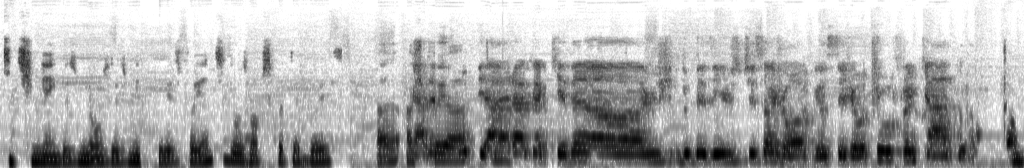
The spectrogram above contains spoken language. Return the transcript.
que tinha em 2011, 2013. Foi antes dos 952. Ah, acho Cara, que foi a... copiar era a HQ da, do desenho Justiça Jovem, ou seja, outro franqueado. Então,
